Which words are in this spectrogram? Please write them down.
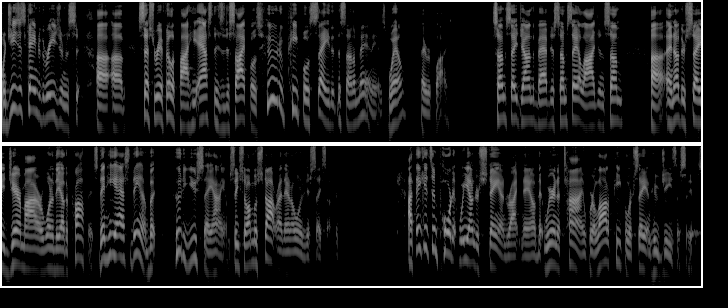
When Jesus came to the region of uh, Caesarea Philippi, he asked his disciples, Who do people say that the Son of Man is? Well, they replied. Some say John the Baptist, some say Elijah, and some uh, and others say Jeremiah or one of the other prophets. Then he asked them, But who do you say I am? See, so I'm going to stop right there and I want to just say something. I think it's important we understand right now that we're in a time where a lot of people are saying who Jesus is.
